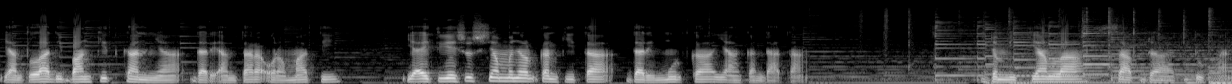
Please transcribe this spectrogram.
yang telah dibangkitkannya dari antara orang mati, yaitu Yesus yang menyelamatkan kita dari murka yang akan datang. Demikianlah sabda Tuhan.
